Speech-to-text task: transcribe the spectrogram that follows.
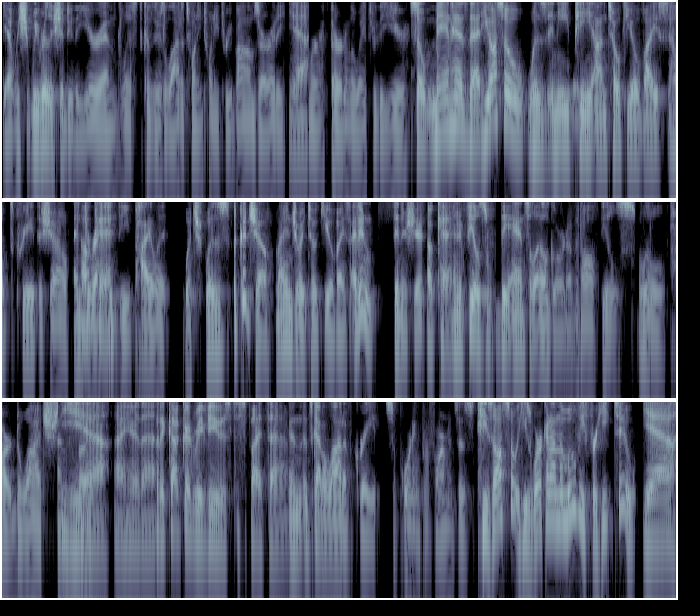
Yeah, we should. We really should do the year end list because there's a lot of 2023 bombs already. Yeah. We're a third of the way through the year. So Mann has that. He also was an EP on Tokyo Vice, helped create the show and Okay. directed the pilot, which was a good show. I enjoyed Tokyo Vice. I didn't finish it. Okay. And it feels the Ansel Elgort of it all feels a little hard to watch. Yeah, I hear that. But it got good reviews despite that. And it's got a lot of great supporting performances. He's also he's working on the movie for Heat 2. yeah,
